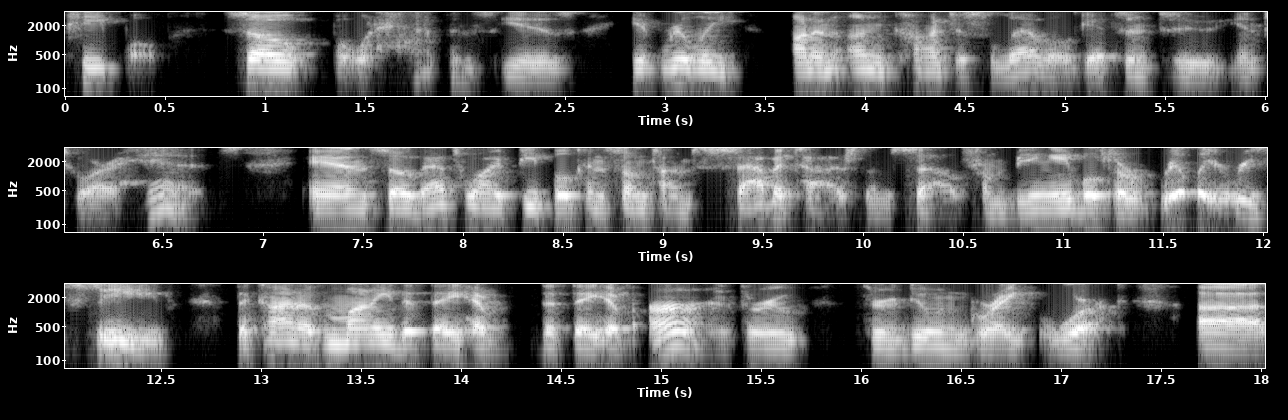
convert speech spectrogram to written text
people. So, but what happens is it really on an unconscious level gets into into our heads. And so that's why people can sometimes sabotage themselves from being able to really receive the kind of money that they have that they have earned through through doing great work. Uh,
